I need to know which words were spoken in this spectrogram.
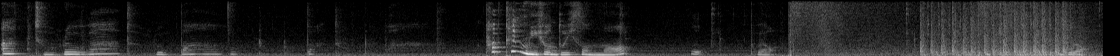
아 들어와 들어봐 들어봐 들어봐 탑10 미션도 있었나? 어 뭐야 뭐야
